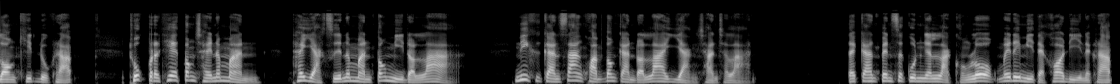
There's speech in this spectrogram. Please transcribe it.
ลองคิดดูครับ ทุกประเทศต้องใช้น้ำมัน ถ้าอยากซื้อน้ำมันต้องมีดอลลาร์ นี่คือการสร้างความต้องการดอลลาร์อย่างชาญฉลาด แต่การเป็นสกุลเงินหลักของโลกไม่ได้มีแต่ข้อดีนะครับ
